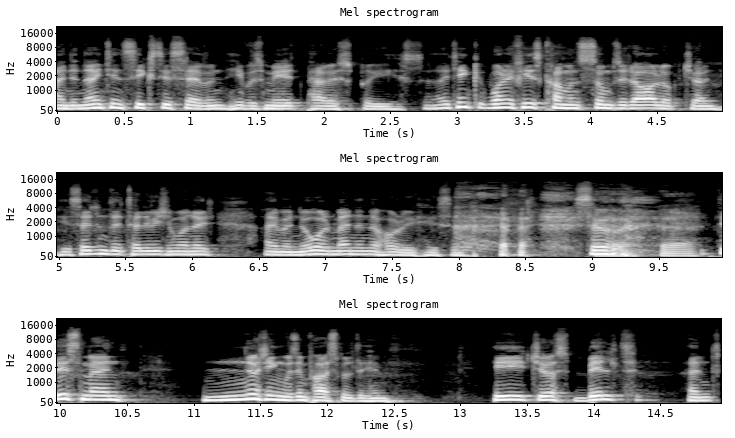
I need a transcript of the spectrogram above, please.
And in 1967, he was made parish priest. And I think one of his comments sums it all up, John. He said in the television one night, I'm an old man in a hurry, he said. so yeah, yeah. this man, nothing was impossible to him. He just built and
